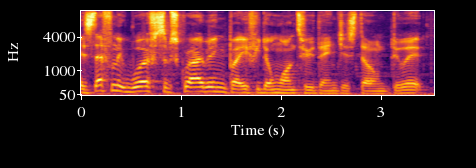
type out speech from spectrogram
It's definitely worth subscribing, but if you don't want to, then just don't do it.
